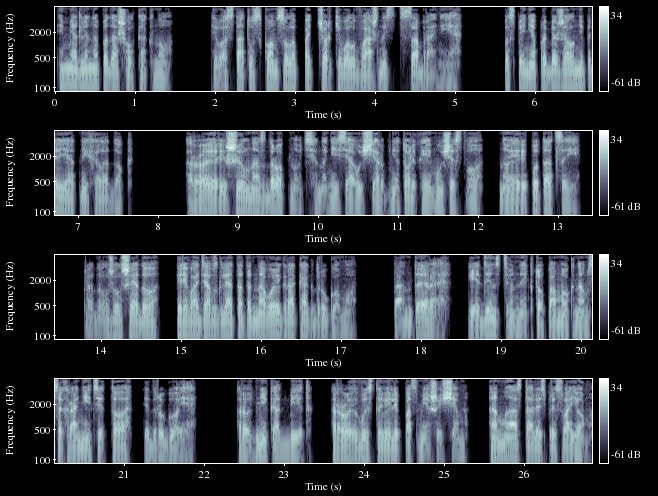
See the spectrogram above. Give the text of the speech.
и медленно подошел к окну. Его статус консула подчеркивал важность собрания. По спине пробежал неприятный холодок. Рой решил нас дропнуть, нанеся ущерб не только имуществу, но и репутации. Продолжил Шэдо, переводя взгляд от одного игрока к другому. Пантера — единственный, кто помог нам сохранить и то, и другое. Рудник отбит, Рой выставили посмешищем, а мы остались при своем.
